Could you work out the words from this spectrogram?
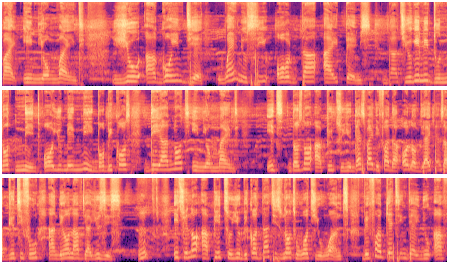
buy in your mind, you are going there when you see other items that you really do not need or you may need but because they are not in your mind it does not appeal to you despite the fact that all of the items are beautiful and they all have their uses hmm? it will not appeal to you because that is not what you want before getting there you have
